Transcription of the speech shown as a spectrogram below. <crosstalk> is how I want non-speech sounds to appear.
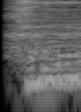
Huh? <laughs>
